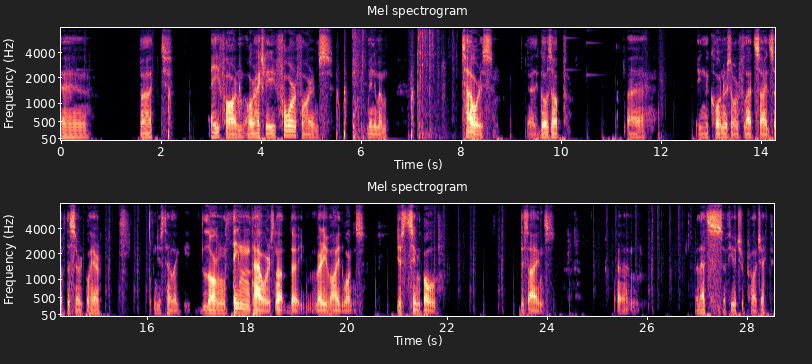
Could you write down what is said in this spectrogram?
uh, but a farm, or actually four farms minimum, towers that goes up uh, in the corners or flat sides of the circle here. And just have like long thin towers, not the very wide ones. Just simple designs. Um, that's a future project.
